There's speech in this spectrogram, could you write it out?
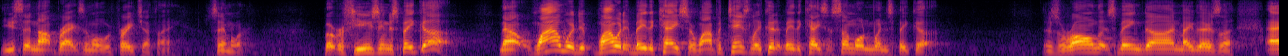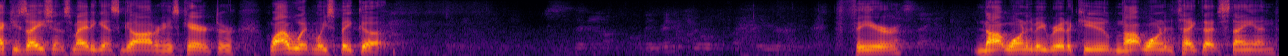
You said not practicing what we preach, I think. Similar. But refusing to speak up. Now, why would it, why would it be the case, or why potentially could it be the case that someone wouldn't speak up? There's a wrong that's being done. Maybe there's an accusation that's made against God or His character. Why wouldn't we speak up? Fear, not wanting to be ridiculed, not wanting to take that stand.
